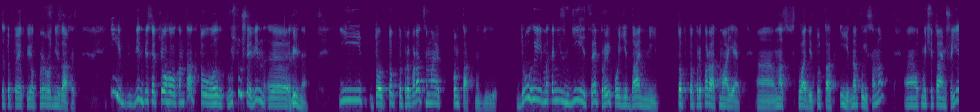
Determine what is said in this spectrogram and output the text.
це тобто як його природний захист. І він після цього контакту висушує, він е, гине. І то, тобто препарат це має контактну дію. Другий механізм дії це при поїданні. Тобто препарат має у нас в складі тут так і написано. От ми читаємо, що є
